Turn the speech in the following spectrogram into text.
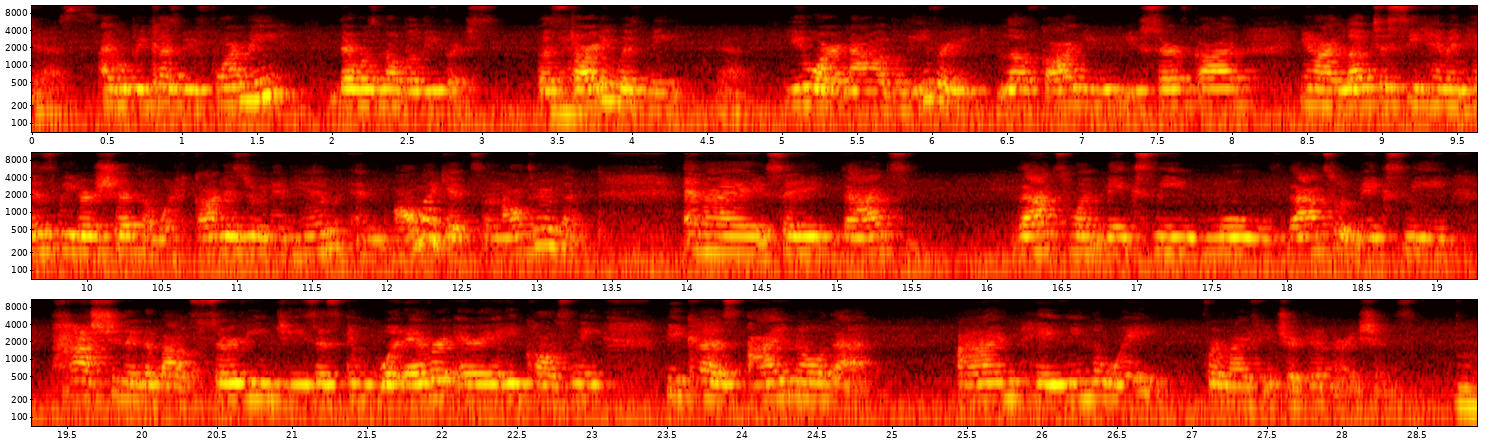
Yes. I go because before me there was no believers. But Yeah. starting with me, Yeah. you are now a believer. You love God, you you serve God. You know, I love to see him in his leadership and what God is doing in him and all my kids and all three of them. And I say that's that's what makes me move. That's what makes me passionate about serving Jesus in whatever area he calls me because I know that I'm paving the way for my future generations Mm.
